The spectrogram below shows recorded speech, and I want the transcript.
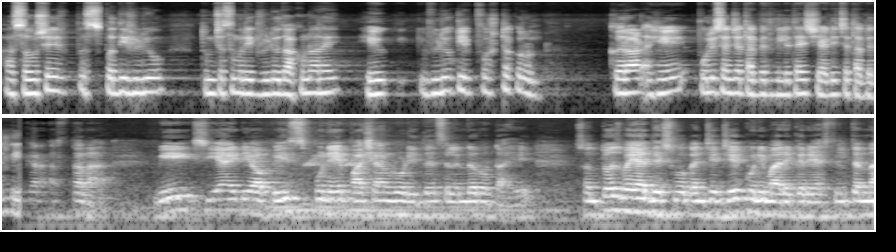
हा संशयास्पदी व्हिडिओ तुमच्यासमोर एक व्हिडिओ दाखवणार आहे. हे व्हिडिओ क्लिप पोस्ट करून कराड हे पोलिसांच्या ताब्यात गेलेत आहे सीआयडीच्या ताब्यात गेले कर असताना मी C I D office Pune Pashan road इथं सिलेंडर होत आहे. संतोष भैया देशमुखांचे जे कोणी मारेकरी असतील त्यांना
